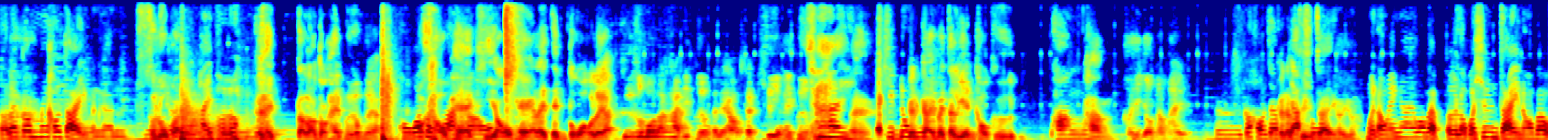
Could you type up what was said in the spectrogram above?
ตอนแรกก็เออไม่เข้าใจเหมือนกันสรุปอะ ให้เพิ่ม ให้แต่เราต้องให้เพิ่มด้วยอะเพราะเพว่าราะสงเขาสารแผลเขาเขียวแผลอะไรเต็มตัวเขาเลยอะคือเขาบอกราคาที่เพิ่มไปแล้ว แต่พี่ก็ยังให้เพิ่มอีกใช่ เออคิดดูกันไกลแบตเตอรี่ยนเขาคือพัง พังเขาจะยอมทำให้ เออก็เขาจะก็นับอยากถือช่วใจย เขาอยู่ เหมือนเอาง่าย ๆ ว่าแบบเออเราก็ชื่นใจเนาะแบบ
